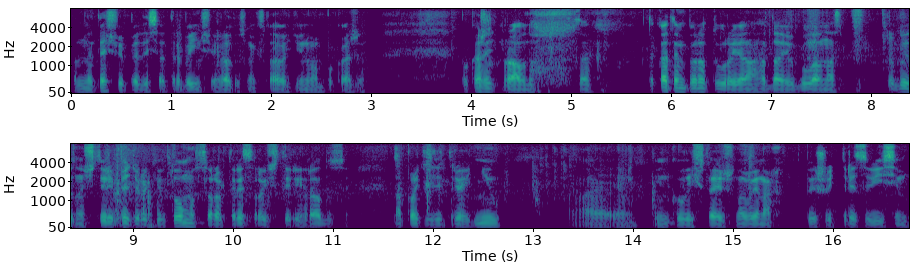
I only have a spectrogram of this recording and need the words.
Там не те, що 50, треба інший градусник ставити, він вам покаже. Покажуть правду. Так. Така температура, я нагадаю, була в нас приблизно 4-5 років тому, 43-44 градуси на протязі трьох днів. Е, Інколи читаєш в новинах, пишуть 38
